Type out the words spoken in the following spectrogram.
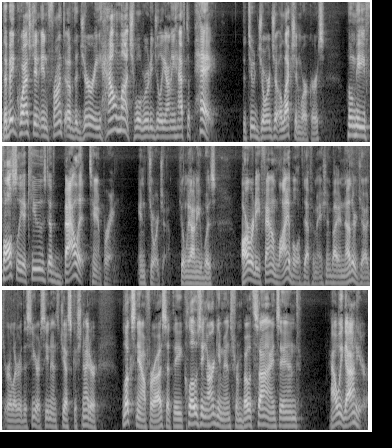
The big question in front of the jury how much will Rudy Giuliani have to pay the two Georgia election workers whom he falsely accused of ballot tampering in Georgia? Giuliani was already found liable of defamation by another judge earlier this year. CNN's Jessica Schneider looks now for us at the closing arguments from both sides and how we got here.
